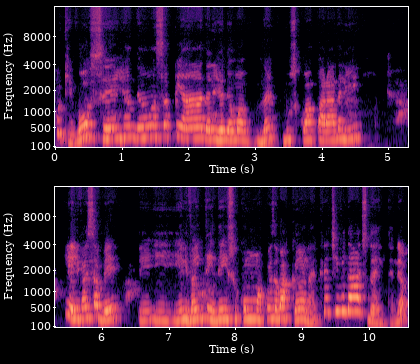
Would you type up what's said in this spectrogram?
Porque você já deu uma sapeada ali, já deu uma, né? Buscou a parada ali. E ele vai saber e, e, ele vai entender isso como uma coisa bacana. É criatividade daí, entendeu?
